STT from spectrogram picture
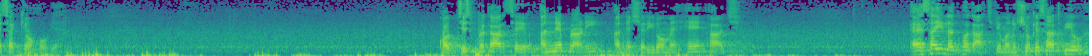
ऐसा क्यों हो गया? और जिस प्रकार से अन्य प्राणी अन्य शरीरों में हैं आज, ऐसा ही लगभग आज के मनुष्यों के साथ भी होगा।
